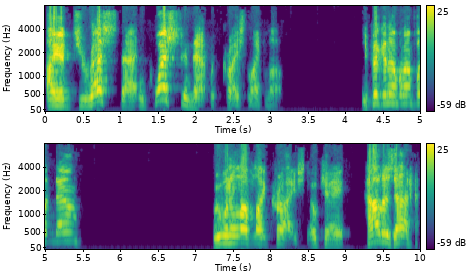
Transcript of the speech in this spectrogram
I addressed that and questioned that with Christ like love. You picking up what I'm putting down? We want to love like Christ. Okay. How does that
